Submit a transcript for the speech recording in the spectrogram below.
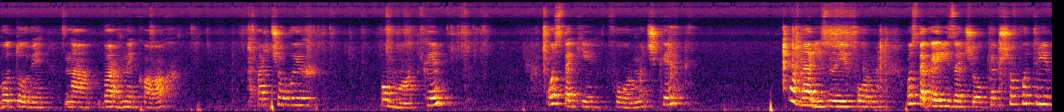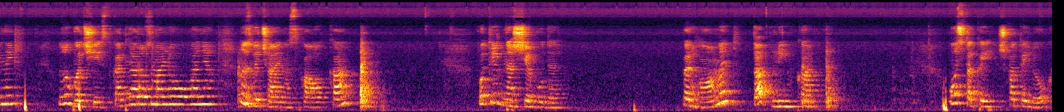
готові на барвниках харчових, помадки. Ось такі формочки. Можна різної форми. Ось такий різачок, якщо потрібний. Зубочистка для розмальовування. Ну, звичайно, скалка. Потрібна ще буде пергамент та плівка. Ось такий шпательок.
